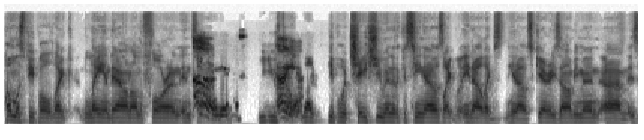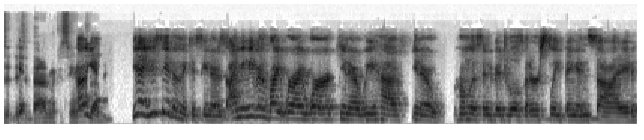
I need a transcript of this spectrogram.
homeless people like laying down on the floor and inside. Oh, yeah. You, you oh, felt yeah. like people would chase you into the casinos, like you know, like you know, scary zombie men. Um, is it is yeah. it bad in the casino? Oh yeah, yeah, you see it in the casinos. I mean, even right where I work, you know, we have you know homeless individuals that are sleeping inside.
